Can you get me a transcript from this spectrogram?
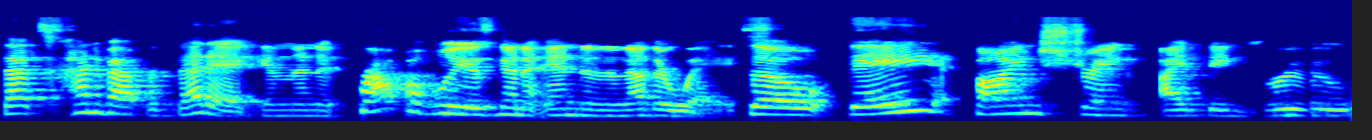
that's kind of apathetic. And then it probably is going to end in another way. So they find strength, I think, through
